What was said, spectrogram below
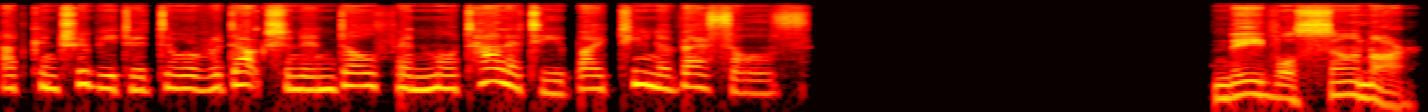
have contributed to a reduction in dolphin mortality by tuna vessels. Naval sonar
